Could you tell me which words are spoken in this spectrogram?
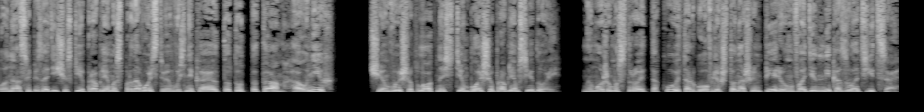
У нас эпизодические проблемы с продовольствием возникают то тут, то там, а у них... Чем выше плотность, тем больше проблем с едой. Мы можем устроить такую торговлю, что наш империум в один миг озолотится».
